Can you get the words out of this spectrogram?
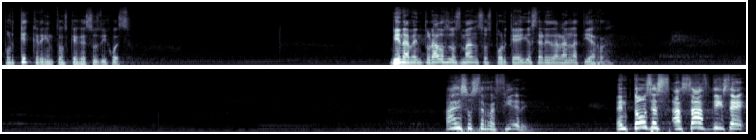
¿Por qué cree entonces que Jesús dijo eso? Bienaventurados los mansos, porque ellos heredarán la tierra. A eso se refiere. Entonces Asaf dice,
